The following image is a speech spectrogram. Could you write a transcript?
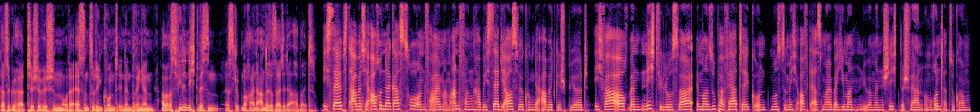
Dazu gehört Tische wischen oder Essen zu den KundInnen bringen. Aber was viele nicht wissen, es gibt noch eine andere Seite der Arbeit. Ich selbst arbeite auch in der Gastro und vor allem am Anfang habe ich sehr die Auswirkungen der Arbeit gespürt. Ich war auch, wenn nicht viel los war, immer super fertig und musste mich oft erstmal bei jemandem über meine Schicht beschweren, um runterzukommen.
